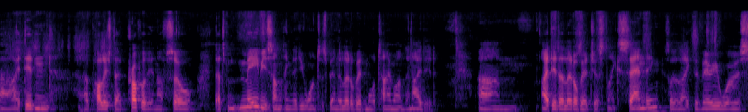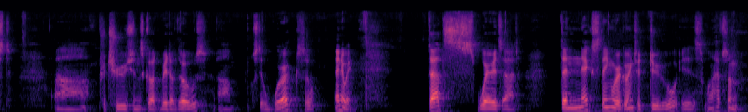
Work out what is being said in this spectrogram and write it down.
Uh, I didn't uh, polish that properly enough, so that's maybe something that you want to spend a little bit more time on than I did. Um, I did a little bit just like sanding, so like the very worst uh, protrusions, got rid of those. Um, still work. So anyway, that's where it's at. The next thing we're going to do is we'll have some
